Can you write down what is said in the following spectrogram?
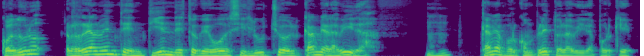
Cuando uno realmente entiende esto que vos decís, Lucho, cambia la vida. Cambia por completo la vida, porque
